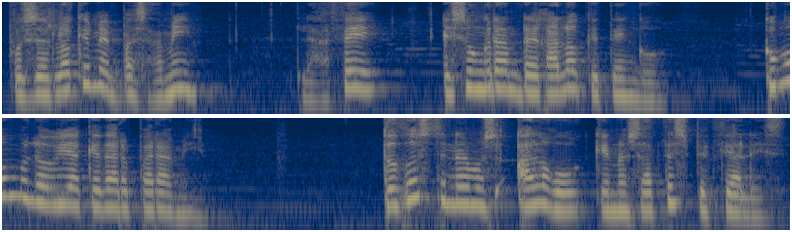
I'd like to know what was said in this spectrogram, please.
Pues es lo que me pasa a mí. La fe es un gran regalo que tengo. ¿Cómo me lo voy a quedar para mí? Todos tenemos algo que nos hace especiales,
